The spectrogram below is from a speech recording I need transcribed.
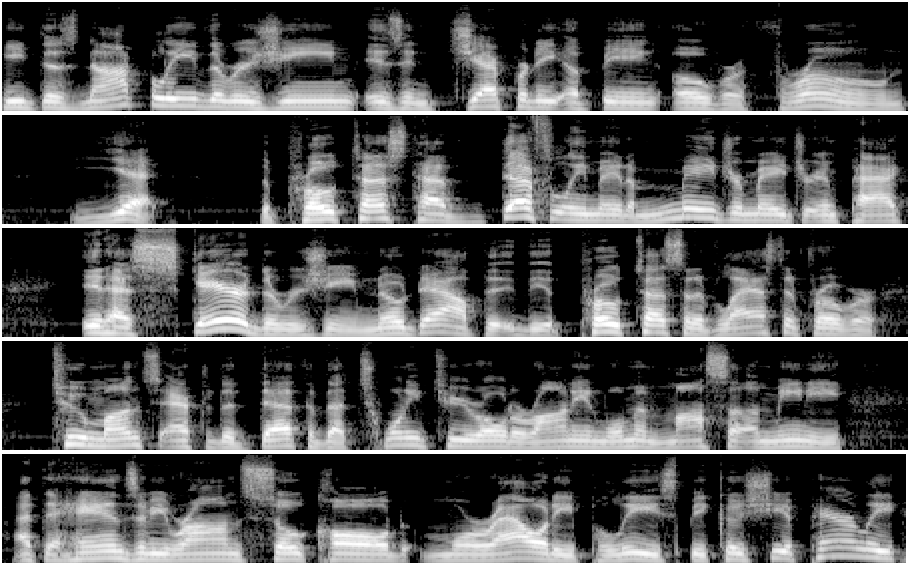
he does not believe the regime is in jeopardy of being overthrown yet. The protests have definitely made a major, major impact. It has scared the regime, no doubt. The, the protests that have lasted for over two months after the death of that 22 year old Iranian woman, Mahsa Amini, at the hands of Iran's so called morality police because she apparently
